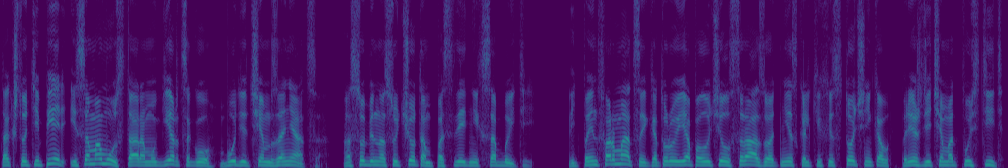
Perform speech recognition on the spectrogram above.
Так что теперь и самому старому герцогу будет чем заняться, особенно с учетом последних событий. Ведь по информации, которую я получил сразу от нескольких источников, прежде чем отпустить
